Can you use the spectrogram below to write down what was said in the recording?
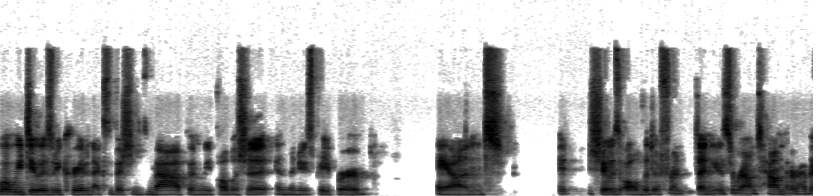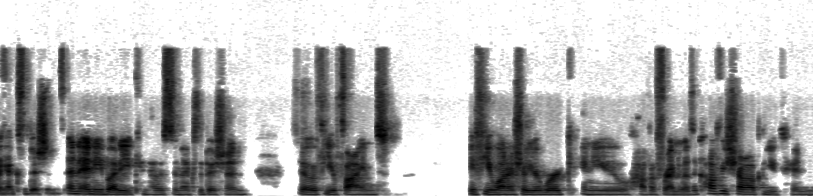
what we do is we create an exhibitions map and we publish it in the newspaper, and it shows all the different venues around town that are having exhibitions and anybody can host an exhibition. So if you find if you want to show your work and you have a friend who has a coffee shop you can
